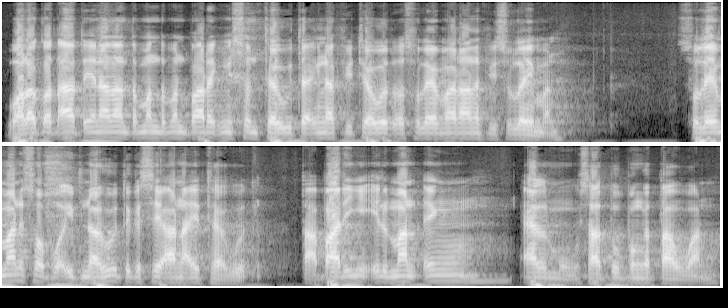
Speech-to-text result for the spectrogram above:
Walakot atena lan teman-teman parek ingsun Dawud ing Nabi Dawud wa Sulaiman Nabi Sulaiman. Sulaiman sapa ibnahu tegese anake Dawud. Tak paringi ilman ing ilmu, satu pengetahuan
